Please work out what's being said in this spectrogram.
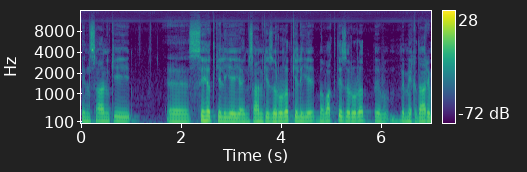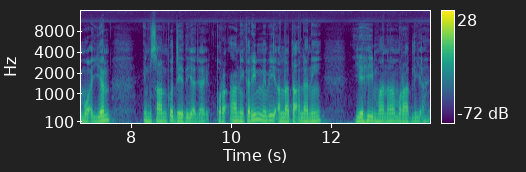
انسان کی صحت کے لیے یا انسان کی ضرورت کے لیے بوقت ضرورت بے مقدار معین انسان کو دے دیا جائے۔ قرآن کریم میں بھی اللہ تعالیٰ نے یہی معنی مراد لیا ہے۔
